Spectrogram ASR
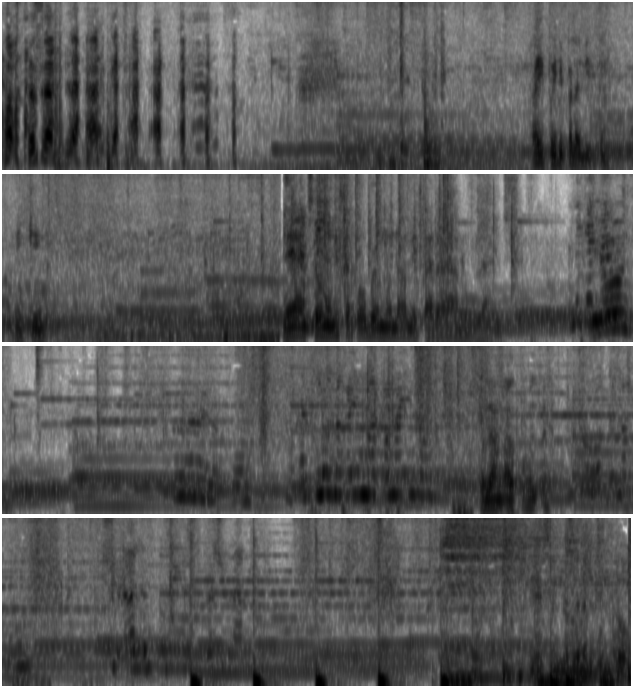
Ko sa vlog. Ay, pwede pala dito. Thank you. Ayan, so nag-stop over muna kami para mag-lunch. Halika na. Ay, nako. Magkakulo na kayong mga kamay nyo. Walang alcohol. Ay, Oo, doon ako. Sure, alam ko na yung sitwasyon natin. yes, ang ganda ng bundok.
